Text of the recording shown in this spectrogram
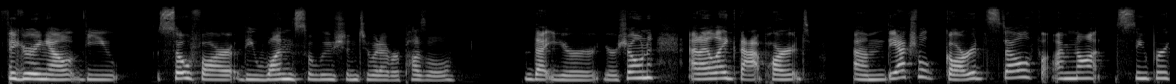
figuring out the so far the one solution to whatever puzzle that you're you're shown and I like that part. Um, the actual guard stealth, I'm not super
